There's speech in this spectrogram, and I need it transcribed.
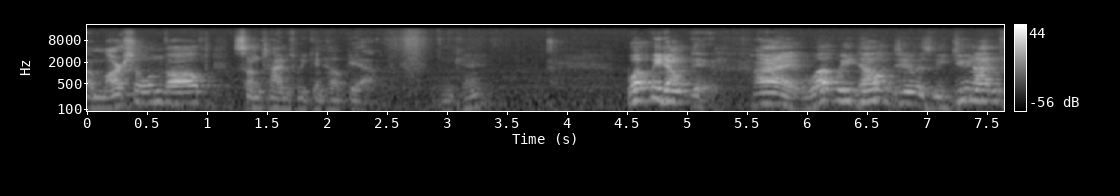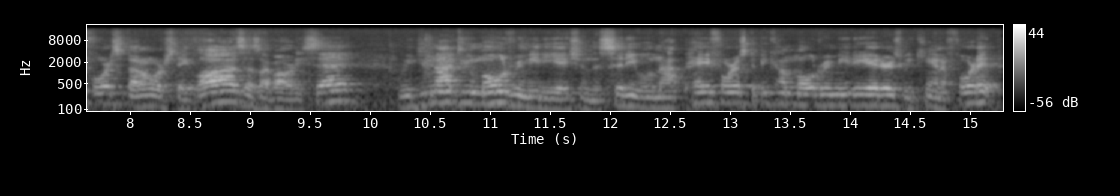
a marshal involved, sometimes we can help you out. Okay? What we don't do. All right, what we don't do is we do not enforce federal or state laws, as I've already said. We do not do mold remediation. The city will not pay for us to become mold remediators. We can't afford it.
